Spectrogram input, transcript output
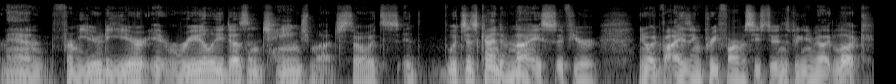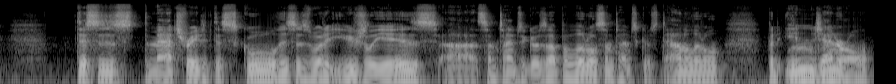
man, from year to year, it really doesn't change much. So it's it, which is kind of nice if you're, you know, advising pre-pharmacy students. But you can be like, look, this is the match rate at this school. This is what it usually is. Uh, sometimes it goes up a little, sometimes it goes down a little. But in general,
